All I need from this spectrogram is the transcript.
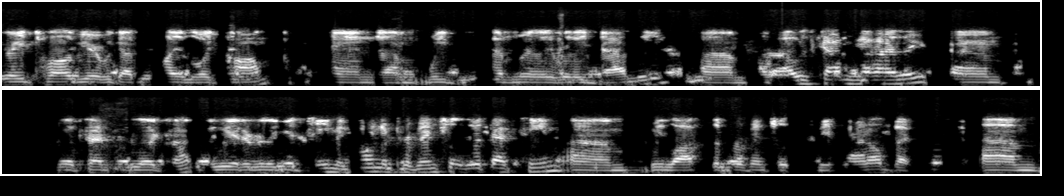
grade 12 year, we got to play Lloyd Comp, and um, we beat them really, really badly. Um, so that was kind of the highlight. Um, no offense to Lloyd Comp, but we had a really good team. And going to provincials with that team, um, we lost the provincial semifinal, but um,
